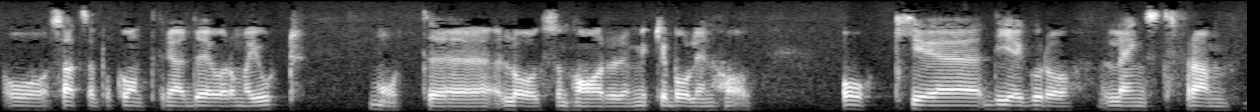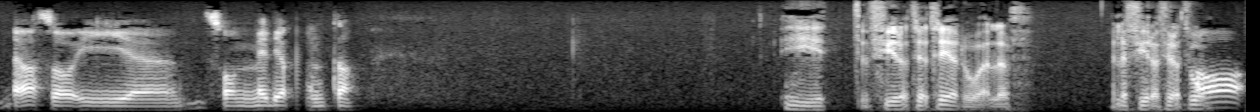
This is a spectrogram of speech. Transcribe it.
och satsa på kontringar. Det är vad de har gjort mot eh, lag som har mycket bollinnehav. Och eh, Diego då längst fram, alltså i, eh, som mediapunta. I ett 4-3-3 då eller? Eller 4-4-2? Ja,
